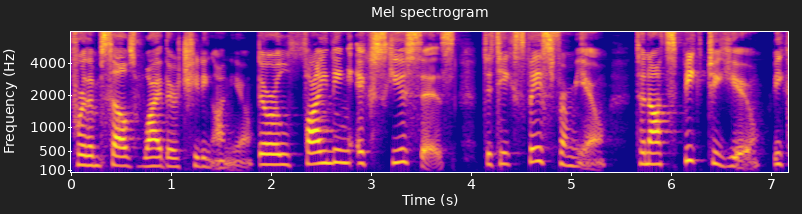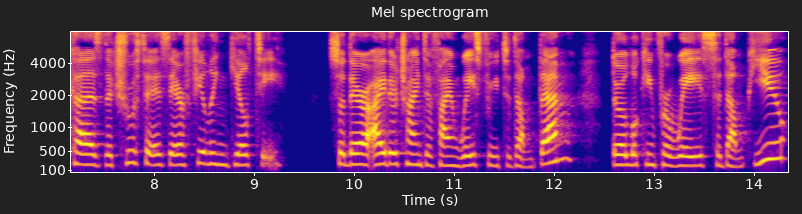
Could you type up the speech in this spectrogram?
for themselves why they're cheating on you. They're finding excuses to take space from you, to not speak to you, because the truth is they're feeling guilty. So they're either trying to find ways for you to dump them, they're looking for ways to dump you,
